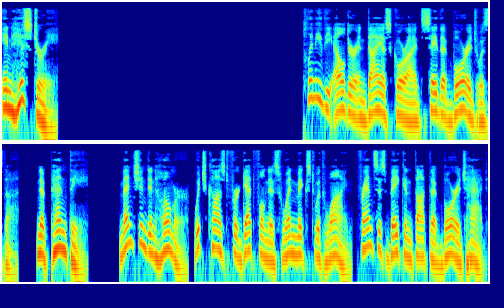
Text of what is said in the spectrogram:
In history Pliny the Elder and Dioscorides say that borage was the nepenthe mentioned in Homer, which caused forgetfulness when mixed with wine. Francis Bacon thought that borage had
